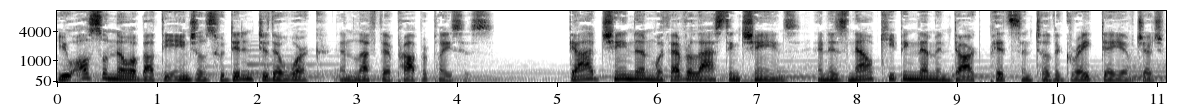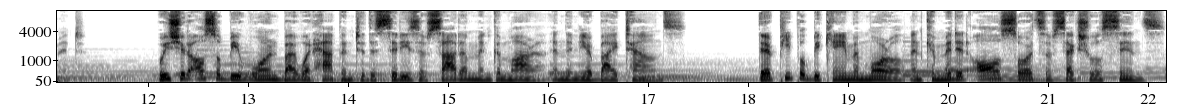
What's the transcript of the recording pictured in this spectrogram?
You also know about the angels who didn't do their work and left their proper places. God chained them with everlasting chains and is now keeping them in dark pits until the great day of judgment. We should also be warned by what happened to the cities of Sodom and Gomorrah and the nearby towns. Their people became immoral and committed all sorts of sexual sins.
